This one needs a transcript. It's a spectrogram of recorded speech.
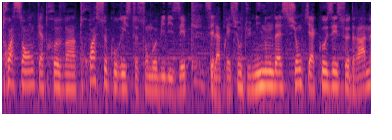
383 secouristes sont mobilisés. C'est la pression d'une inondation qui a causé ce drame.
